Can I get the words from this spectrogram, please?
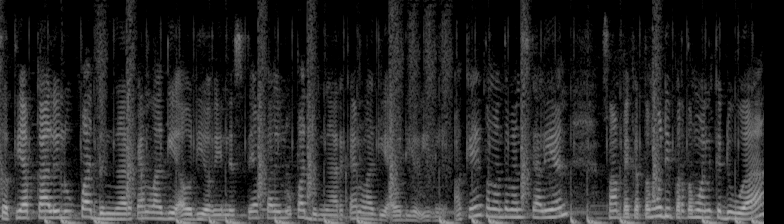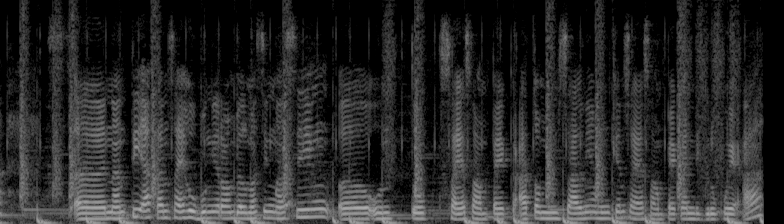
Setiap kali lupa dengarkan lagi audio ini. Setiap kali lupa dengarkan lagi audio ini. Oke, teman-teman sekalian, sampai ketemu di pertemuan kedua. E, nanti akan saya hubungi rombel masing-masing e, untuk saya sampaikan atau misalnya mungkin saya sampaikan di grup WA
